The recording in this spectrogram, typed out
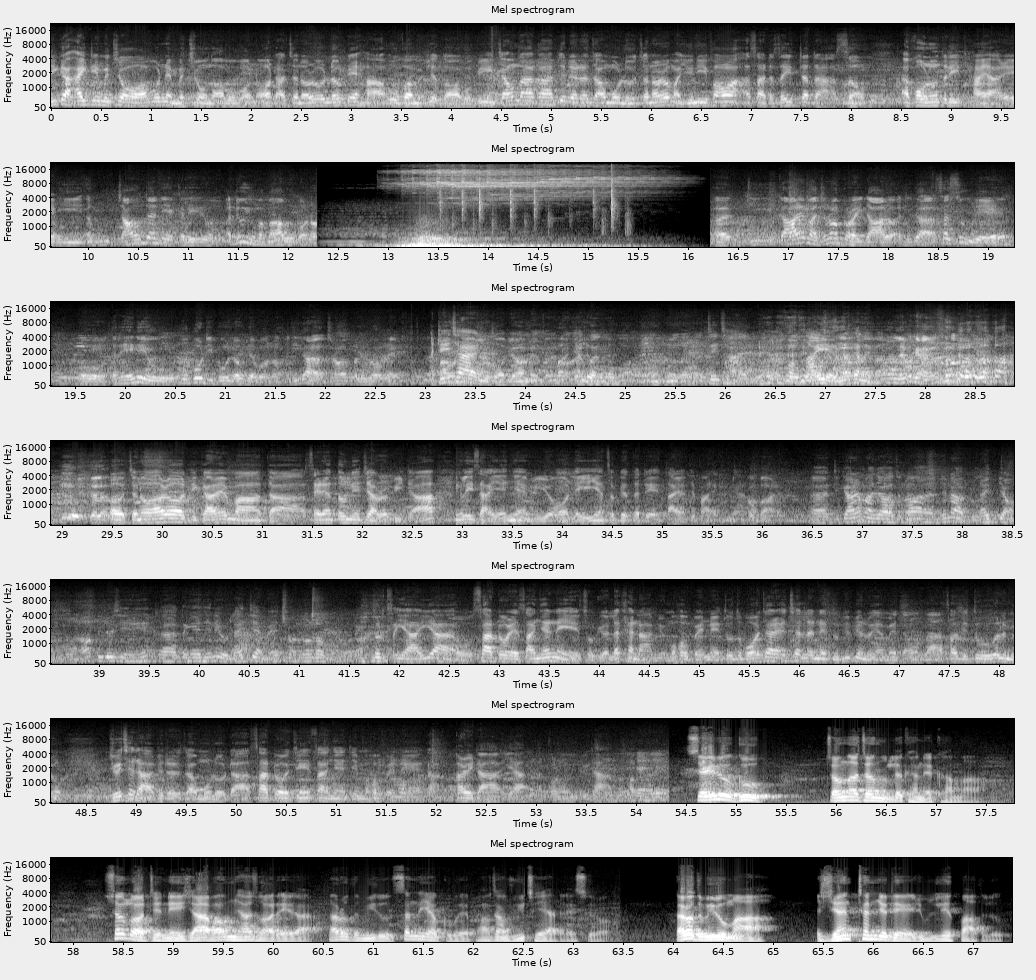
ဓိက item မကြော်သွားဖို့နဲ့မကြုံသွားဖို့ပေါ့နော်ဒါကျွန်တော်တို့လုပ်တဲ့ဟာ over မဖြစ်သွားဘူးပြီးရင်ចောင်းသားကားဖြစ်တဲ့အတွက်ကြောင့်မို့လို့ကျွန်တော်တို့မှာ uniform ကအစားတစ်စိမ့်တက်တာအစုံအကုန်လုံးသတိထားရတယ်ဒီအခုကျောင်းတက်နေတဲ့ကလေးတွေကိုအတူယူမမားဘူးပေါ့နော်အဲဒီကားထဲမှာကျွန်တော် character ကတော့အဓိကဆက်စုတယ်ဟိုသတင်းတွေကိုပို့ပို့ဒီပို့လုပ်တယ်ပေါ့နော်အဓိကတော့ကျွန်တော်ဘယ်လိုပြောမလဲအတင်းချရလို့ပေါ့ပြောရမယ်ဆိုရင်တော့ရက်ွက်ပေါ့ပေါ့အတင်းချရဟုတ်ပါရဲ့လက်ခံလိုက်ပါလက်မခံဘူးတက်လာဟုတ်ကျွန်တော်ကတော့ဒီကားထဲမှာဒါ10တန်း3နှစ်ကြာ repeater အင်္ဂလိပ်စာရဲညံ့ပြီးတော့လေရန်စုပ်ပြတ်တဲ့တာယာဖြစ်ပါတယ်ခင်ဗျာဟုတ်ပါတယ်အဲဒီကားထဲမှာကျတော့ကျွန်တော်ကမျက်နှာလိုက်ပြောင်းတာပေါ့နော်ပြီးလို့ရှိရင်အဲတငယ်ချင်းတွေကိုလိုက်ကြက်မယ်ခြုံလွတ်လုပ်မယ်ပေါ့နော်သူဆရာကြီးကဟိုစာတော်ရဲ့စာညက်နေဆိုပြီးတော့လက်ခံတာမျိုးမဟုတ်ဘဲနဲ့သူသဘောကျတဲ့အချက်လက်နဲ့သူပြုပြင်လို့ရမယ်တောင်းသားဆောက်စီသူအဲ့လိုမျိုးရွေးချယ်တာဖြစ်တဲ့ကြောင့်မို့လို့ဒါစာတော်ချင်းစာညက်ချင်းမဟုတ်ဘဲနဲ့ဒါကာရီတာအရအကုန်လုံးယူထားဟုတ်ဆရာကြီးတို့အခုကျောင်းသားကျောင်းသူလက်ခံတဲ့အခါမှာရှောက်တော်တင်နေရာပေါင်းများစွာတွေကသားတို့သမီးတို့12ယောက်ကိုပဲဘာကြောင့်ရွေးချယ်ရတယ်လဲဆိုတော့သားတို့သမီးတို့မှာအရန်ထက်မြက်တဲ့လူလေးပါတယ်လို့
